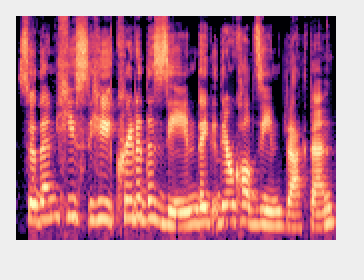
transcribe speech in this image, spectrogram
So then he, he created the zine. They, they were called zines back then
